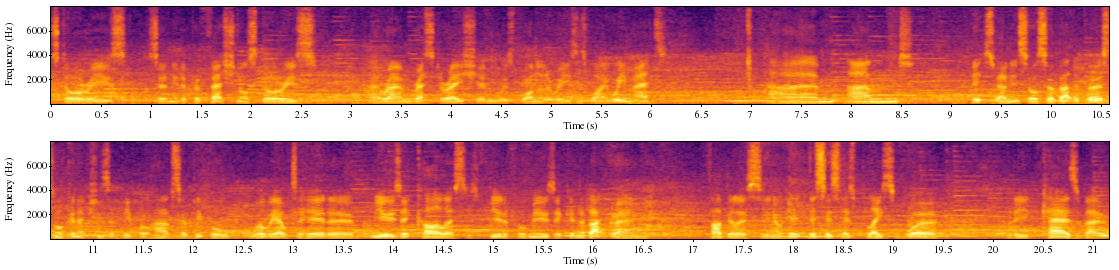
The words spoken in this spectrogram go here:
stories, certainly the professional stories around restoration was one of the reasons why we met. Um, and it's, and it's also about the personal connections that people have, so people will be able to hear the music. Carlos is beautiful music in the background, fabulous. You know, this is his place of work, but he cares about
